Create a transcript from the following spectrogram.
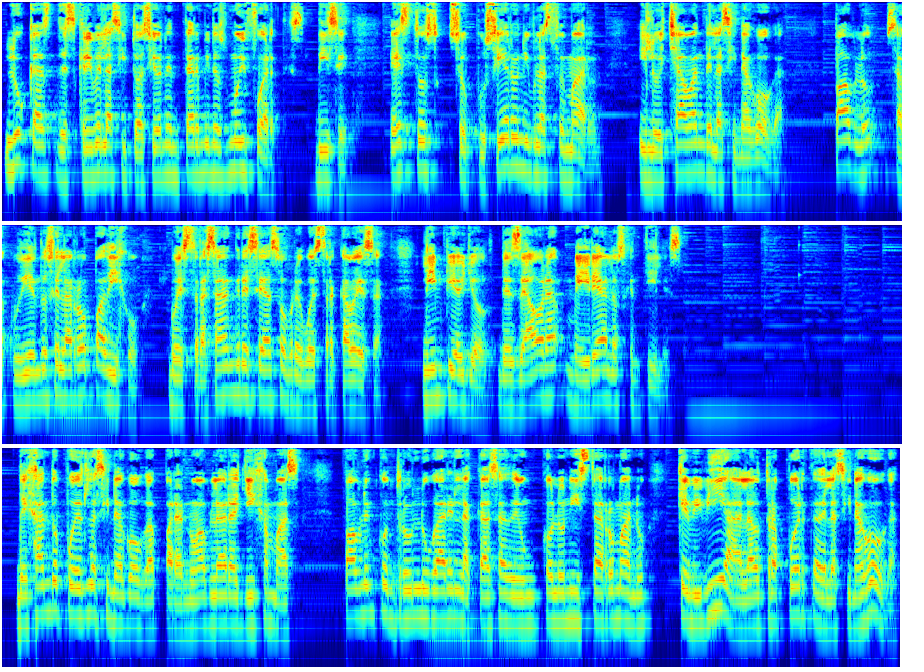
Lucas describe la situación en términos muy fuertes. Dice, estos se opusieron y blasfemaron, y lo echaban de la sinagoga, Pablo, sacudiéndose la ropa, dijo, Vuestra sangre sea sobre vuestra cabeza, limpio yo, desde ahora me iré a los gentiles. Dejando pues la sinagoga para no hablar allí jamás, Pablo encontró un lugar en la casa de un colonista romano que vivía a la otra puerta de la sinagoga,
